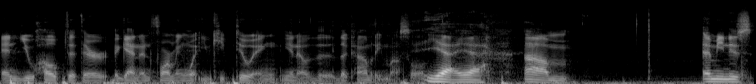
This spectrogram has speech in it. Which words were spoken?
and you hope that they're again informing what you keep doing you know the the comedy muscle yeah yeah I mean, is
